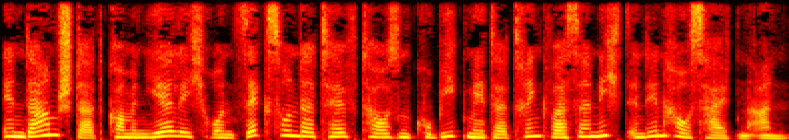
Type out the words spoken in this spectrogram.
In Darmstadt kommen jährlich rund 611.000 Kubikmeter Trinkwasser nicht in den Haushalten an.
